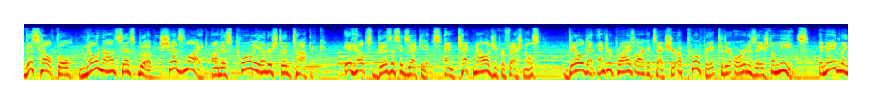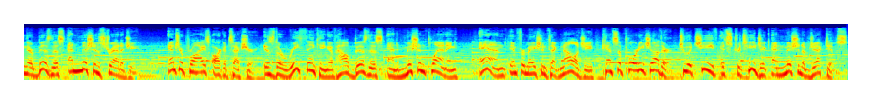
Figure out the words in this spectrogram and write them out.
This helpful, no nonsense book sheds light on this poorly understood topic. It helps business executives and technology professionals build an enterprise architecture appropriate to their organizational needs, enabling their business and mission strategy. Enterprise architecture is the rethinking of how business and mission planning and information technology can support each other to achieve its strategic and mission objectives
